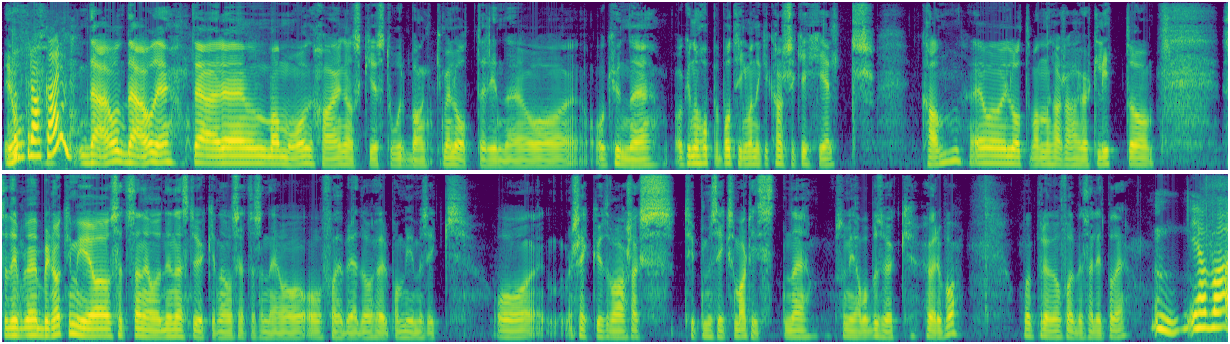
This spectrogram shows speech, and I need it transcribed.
på jo, strak arm? Det er jo det. Er jo det. det er, eh, man må ha en ganske stor bank med låter inne og, og, kunne, og, kunne, hoppe på ting man ikke, kanskje ikke helt kan, og låter man kanskje har hørt litt. Og, så det blir nok mye å sette seg ned de neste ukene og sette seg ned og, og forberede og høre på mye musikk. Og sjekke ut hva slags type musikk som artistene som vi har på besøk, hører på. Og prøve å forberede seg litt på det. Mm. Ja, hva,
